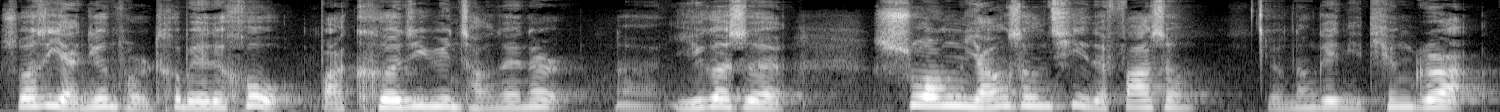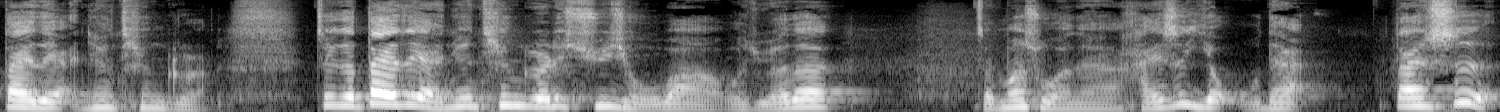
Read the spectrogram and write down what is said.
说是眼镜腿特别的厚，把科技蕴藏在那儿啊。一个是双扬声器的发声，就能给你听歌，戴着眼镜听歌。这个戴着眼镜听歌的需求吧，我觉得怎么说呢，还是有的。但是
